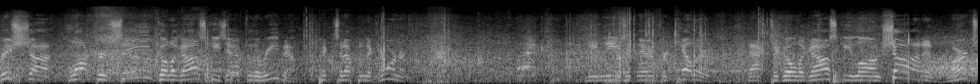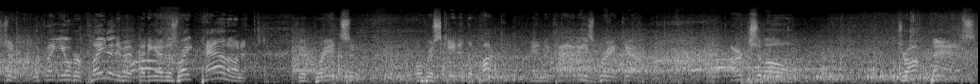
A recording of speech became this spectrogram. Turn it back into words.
Wrist shot, blocker save. Goligoski's after the rebound, picks it up in the corner. He leaves it there for Keller. Back to Goligoski, long shot, and Markstrom looked like he overplayed it a bit, but he got his right pad on it. Gudbranson overskated the puck, and the Coyotes break out. Archibald, drop pass,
